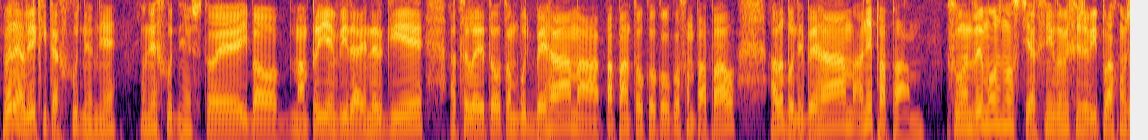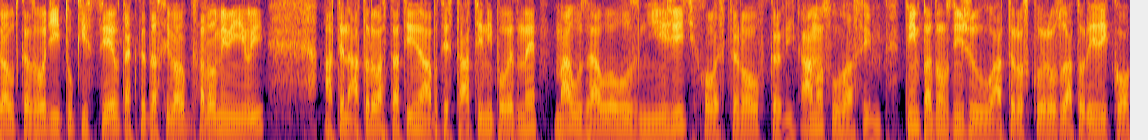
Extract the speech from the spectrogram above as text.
beriem lieky, tak schudnem, nie? No neschudneš, to je iba, mám príjem vida energie a celé je to o tom, buď behám a papám toľko, koľko som papal, alebo nebehám a nepapám. Sú len dve možnosti, ak si niekto myslí, že výplachom žalúdka zhodí tuky z ciev, tak teda si sa veľmi míli. A ten atorvastatín, alebo tie statíny, povedzme, majú za úlohu znížiť cholesterol v krvi. Áno, súhlasím. Tým pádom znižujú aterosklerózu a to riziko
